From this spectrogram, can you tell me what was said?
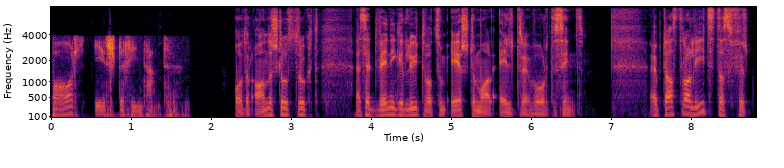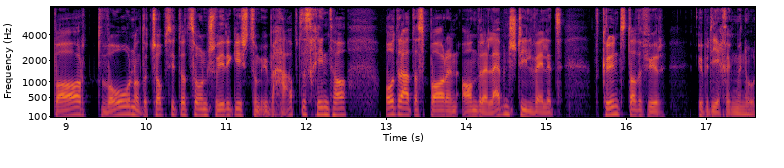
Paar das erste Kind haben. Oder anders ausgedrückt, es hat weniger Leute, die zum ersten Mal Eltern geworden sind. Ob das daran liegt, dass für die Paar die Wohn- oder die Jobsituation schwierig ist, um überhaupt ein Kind zu haben, oder auch, dass Paar einen anderen Lebensstil wählen, die Gründe dafür, über die können wir nur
